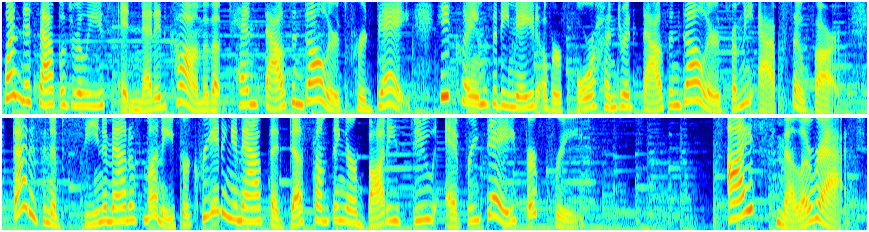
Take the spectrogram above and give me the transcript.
When this app was released, it netted Comm about $10,000 per day. He claims that he made over 400 $400,000 from the app so far. That is an obscene amount of money for creating an app that does something our bodies do every day for free. I smell a rat.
